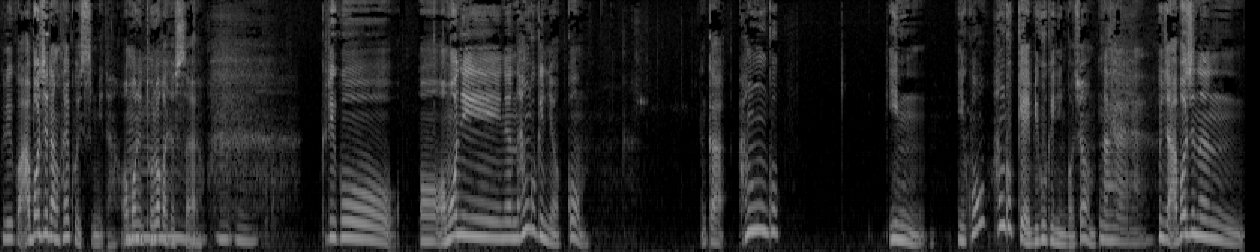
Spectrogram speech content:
그리고 아버지랑 살고 있습니다. 어머니 음. 돌아가셨어요. 음, 음. 그리고 어, 어머니는 한국인이었고, 그러니까 한국인이고 한국계 미국인인 거죠. 네. 이제 아버지는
